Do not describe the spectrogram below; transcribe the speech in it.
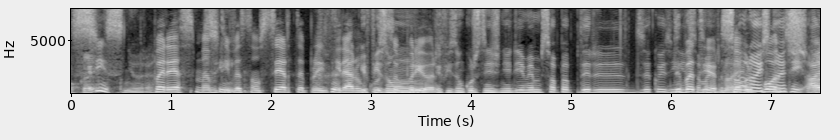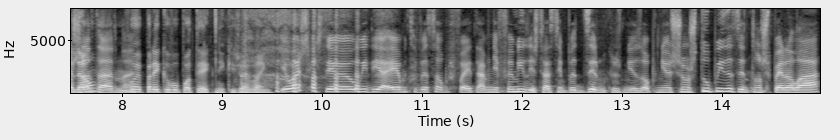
Ok? Sim, senhora. Parece-me a Sim. motivação certa para ir tirar um eu fiz curso um, superior. eu fiz um curso de engenharia mesmo só para poder eh, dizer coisinhas. Debater, também. não é? Sobre não, isso não é pontos assim. ao Ah, não? jantar, não é? Vou- Peraí que eu vou para o técnico e já venho. Eu acho que isto é, o ideal, é a motivação perfeita. A minha família está sempre a dizer-me que as minhas opiniões são estúpidas, então espera lá,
